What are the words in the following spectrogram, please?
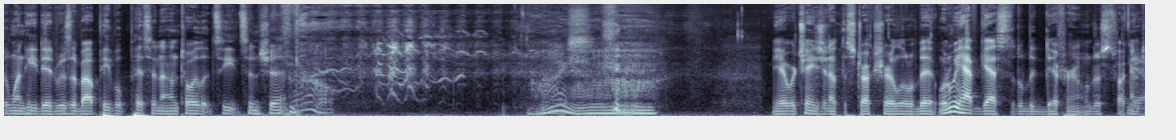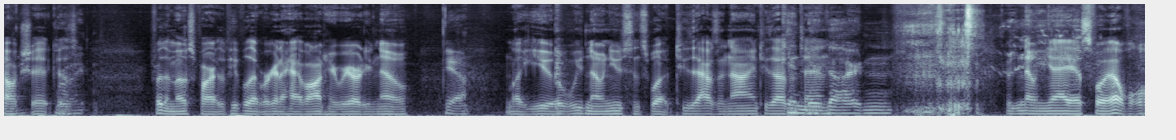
The one he did was about people pissing on toilet seats and shit. Yeah, we're changing up the structure a little bit. When we have guests, it'll be different. We'll just fucking Yeah, talk shit because, right. for the most part, the people that we're gonna have on here, we already know. yeah. Like you, we've known you since what, 2009, 2010? Kindergarten. We've known your ass forever.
